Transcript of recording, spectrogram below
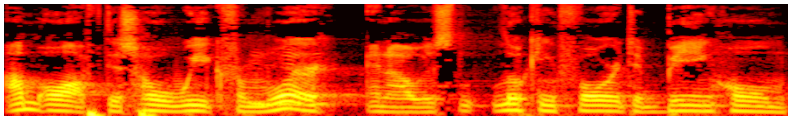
I'm off this whole week from Mm-hmm. work, and I was looking forward to being home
